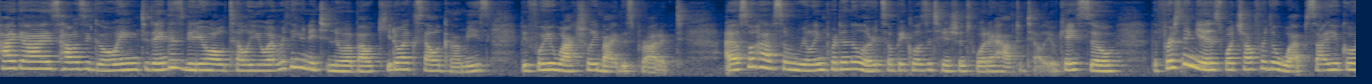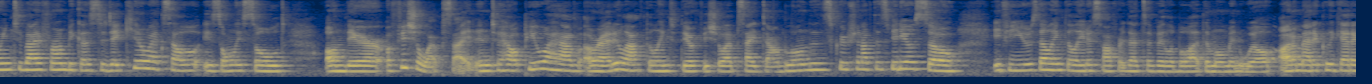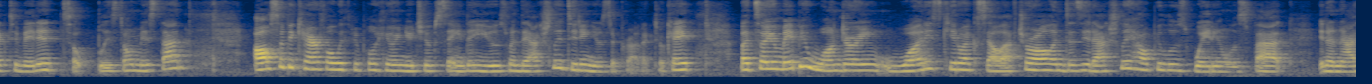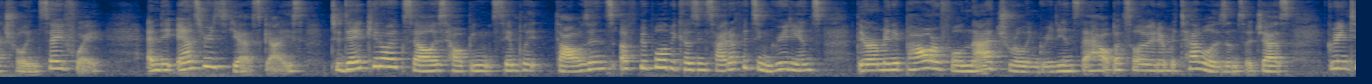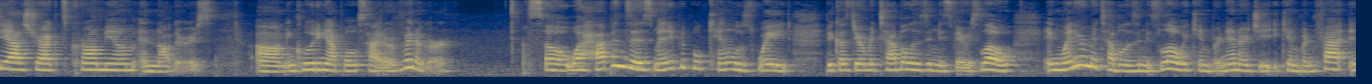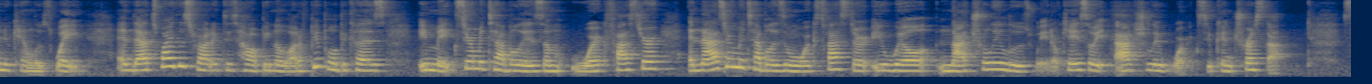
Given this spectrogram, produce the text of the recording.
Hi guys, how's it going? Today in this video I'll tell you everything you need to know about Keto XL gummies before you actually buy this product. I also have some really important alerts, so pay close attention to what I have to tell you, okay? So the first thing is watch out for the website you're going to buy from because today Keto XL is only sold on their official website and to help you I have already left the link to their official website down below in the description of this video so if you use that link the latest offer that's available at the moment will automatically get activated so please don't miss that also be careful with people here on YouTube saying they use when they actually didn't use the product, okay? But so you may be wondering, what is Keto XL after all and does it actually help you lose weight and lose fat in a natural and safe way? And the answer is yes, guys. Today, Keto XL is helping simply thousands of people because inside of its ingredients, there are many powerful natural ingredients that help accelerate your metabolism, such as green tea extracts, chromium, and others, um, including apple cider vinegar. So what happens is many people can lose weight because their metabolism is very slow. And when your metabolism is low, it can burn energy, it can burn fat, and you can lose weight. And that's why this product is helping a lot of people because it makes your metabolism work faster. And as your metabolism works faster, you will naturally lose weight, okay? So it actually works. You can trust that.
